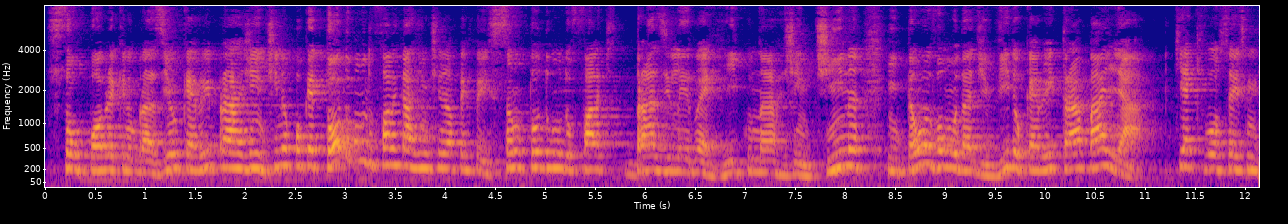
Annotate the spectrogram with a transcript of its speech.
sou pobre aqui no Brasil, quero ir para a Argentina porque todo mundo fala que a Argentina é a perfeição, todo mundo fala que brasileiro é rico na Argentina, então eu vou mudar de vida, eu quero ir trabalhar. O que é que vocês me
